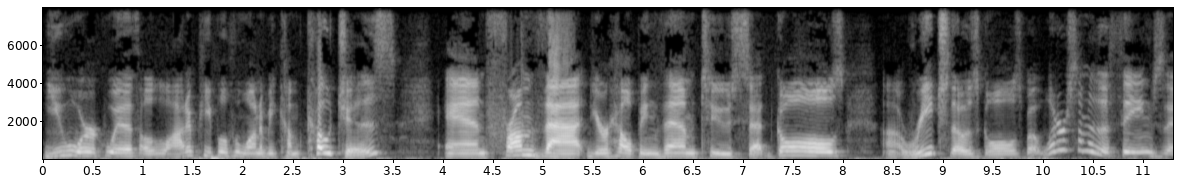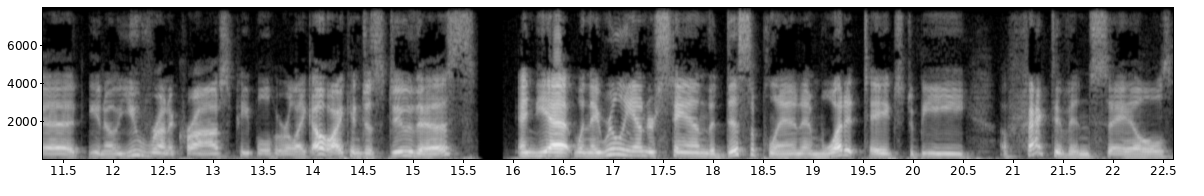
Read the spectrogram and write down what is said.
you work with a lot of people who want to become coaches, and from that, you're helping them to set goals, uh, reach those goals. But what are some of the things that you know you've run across people who are like, "Oh, I can just do this," and yet when they really understand the discipline and what it takes to be effective in sales,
